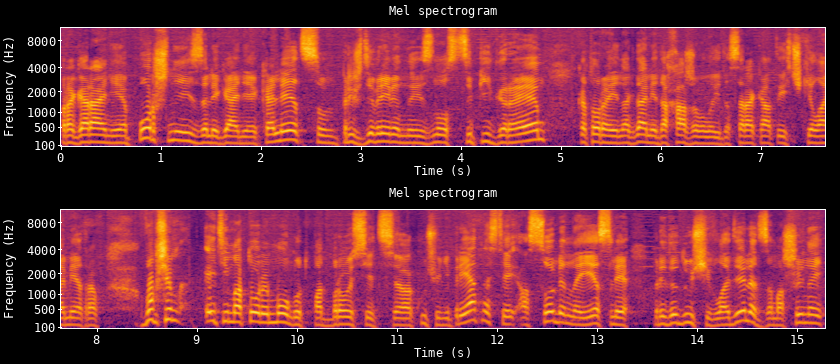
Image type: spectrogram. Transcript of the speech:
прогорание поршней, залегание колец, преждевременный износ цепи ГРМ, которая иногда не дохаживала и до 40 тысяч километров. В общем, эти моторы могут подбросить э, кучу неприятностей, особенно если предыдущий владелец за машиной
